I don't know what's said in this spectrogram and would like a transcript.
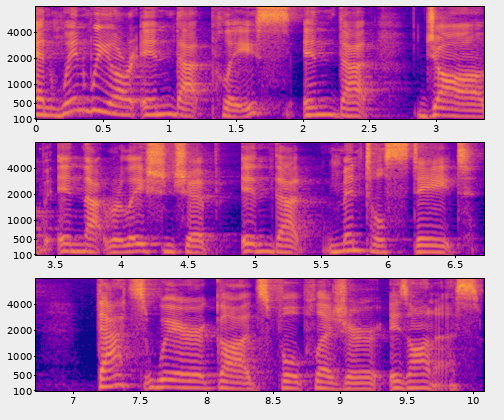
And when we are in that place, in that job, in that relationship, in that mental state, that's where God's full pleasure is on us.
